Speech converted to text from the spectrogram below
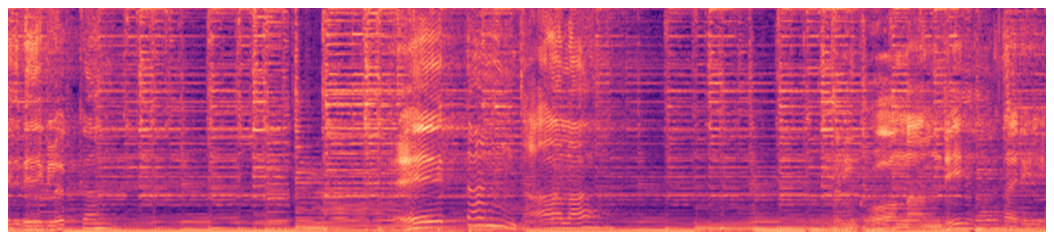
stafið við glöggan Eittan tala. Komandi harðari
